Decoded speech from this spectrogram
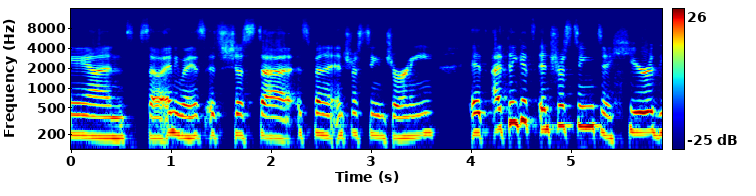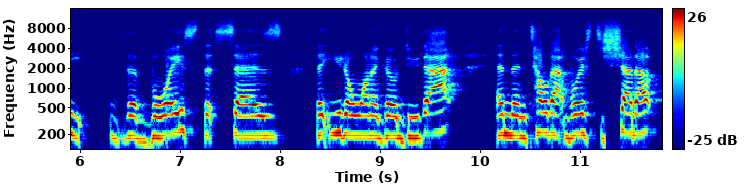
And so anyways it's just uh it's been an interesting journey. It's i think it's interesting to hear the the voice that says that you don't want to go do that and then tell that voice to shut up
